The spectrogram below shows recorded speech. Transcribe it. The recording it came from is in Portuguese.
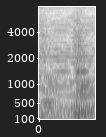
Música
